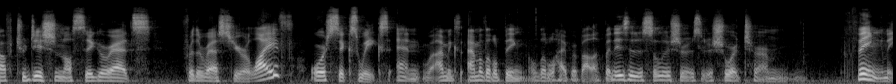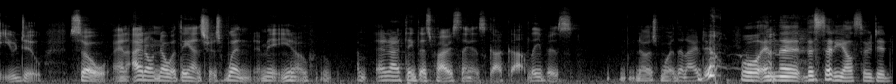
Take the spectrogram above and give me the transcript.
off traditional cigarettes for the rest of your life or six weeks? And I'm, ex- I'm a little being a little hyperbolic, but is it a solution or is it a short term thing that you do? So, and I don't know what the answer is when, I mean, you know, and I think that's probably the thing that Scott Gottlieb is, knows more than I do. Well, and the, the study also did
